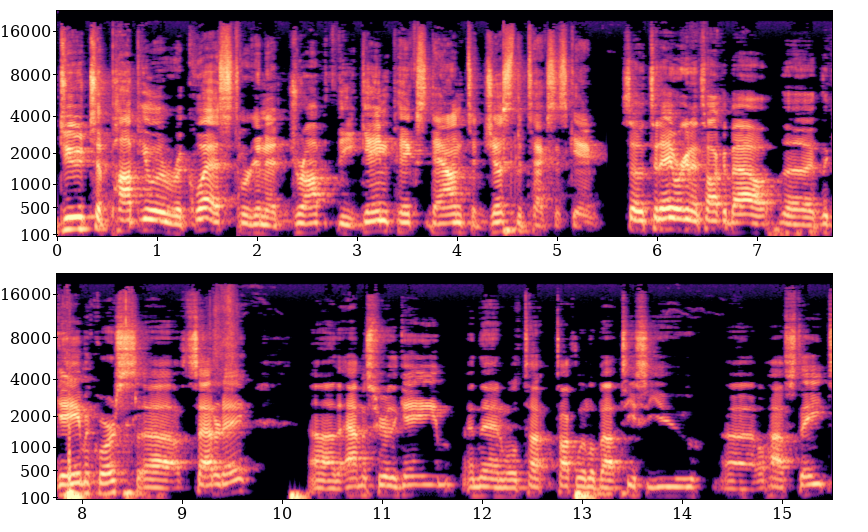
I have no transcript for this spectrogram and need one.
due to popular request, we're gonna drop the game picks down to just the Texas game. So today we're going to talk about the the game, of course, uh, Saturday, uh, the atmosphere of the game, and then we'll talk talk a little about TCU, uh, Ohio State,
